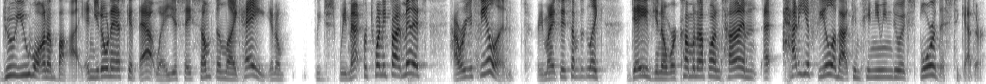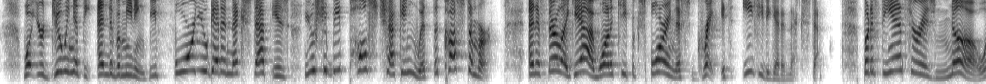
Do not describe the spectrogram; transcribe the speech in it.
Do you want to buy? And you don't ask it that way. You say something like, Hey, you know, we just we met for 25 minutes. How are you feeling? Or you might say something like dave you know we're coming up on time. Uh, how do you feel about continuing to explore this together? What you're doing at the end of a meeting before you get a next step is you should be pulse checking with the customer. And if they're like yeah i want to keep exploring this great it's easy to get a next step but if the answer is no,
